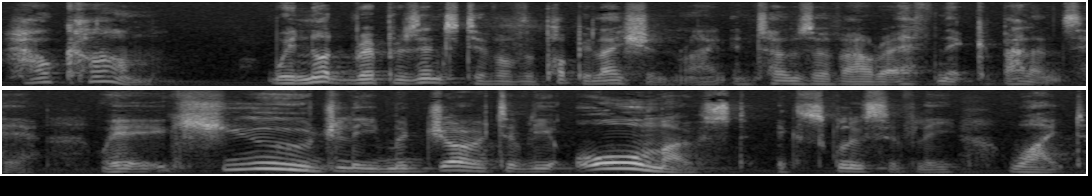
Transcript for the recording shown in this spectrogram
How come we're not representative of the population, right, in terms of our ethnic balance here. We're hugely, majoritively, almost exclusively white.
